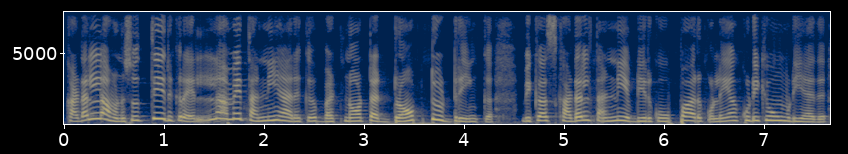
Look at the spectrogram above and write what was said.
கடலில் அவனை சுற்றி இருக்கிற எல்லாமே தண்ணியாக இருக்குது but not a drop to drink because கடல் தண்ணி எப்படி இருக்கும்? உப்பாக இருக்கும் இல்லையா? குடிக்கவும் முடியாது.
